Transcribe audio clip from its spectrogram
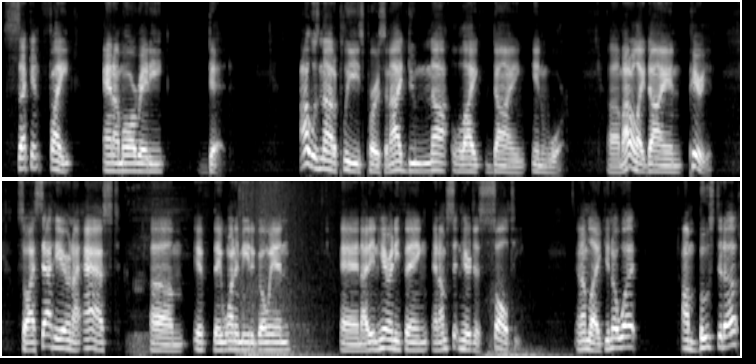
second fight and I'm already dead. I was not a pleased person. I do not like dying in war. Um, I don't like dying, period. So I sat here and I asked um, if they wanted me to go in, and I didn't hear anything. And I'm sitting here just salty. And I'm like, you know what? I'm boosted up.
